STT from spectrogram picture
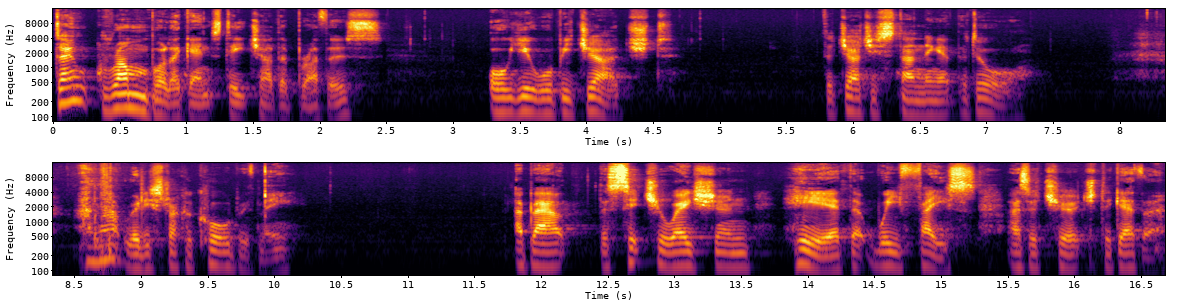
Don't grumble against each other, brothers, or you will be judged. The judge is standing at the door. And that really struck a chord with me about the situation here that we face as a church together.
